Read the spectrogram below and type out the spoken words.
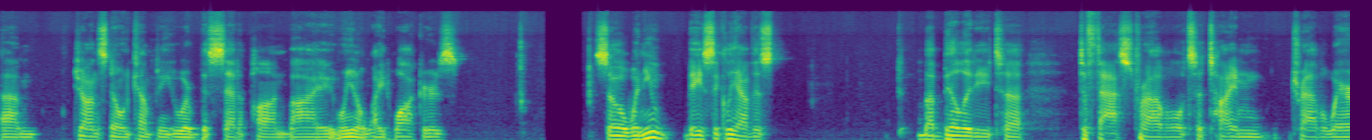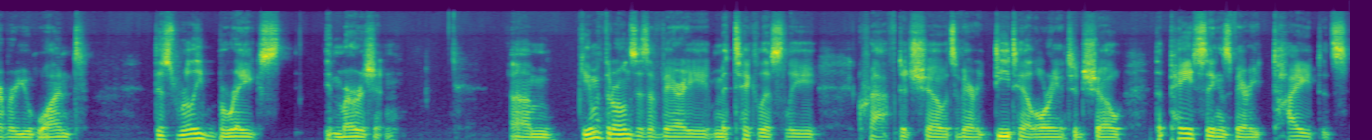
um, Jon Snow and company who were beset upon by you know White Walkers. So when you basically have this ability to to fast travel, to time travel wherever you want, this really breaks immersion. Um, Game of Thrones is a very meticulously crafted show. It's a very detail oriented show. The pacing is very tight. It's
